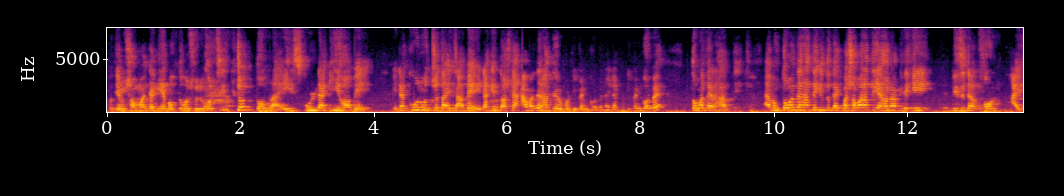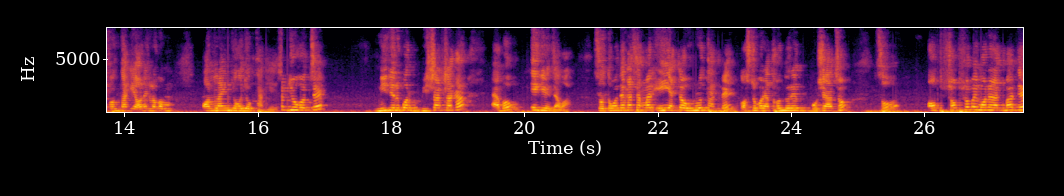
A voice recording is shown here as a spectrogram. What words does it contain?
প্রতি আমি সম্মান জানিয়ে বক্তব্য শুরু করছি। তোমরা এই স্কুলটা কি হবে? এটা কোন উচ্চতায় যাবে, এটা কিন্তু আসলে আমাদের হাতের উপর ডিপেন্ড করবে না। এটা ডিপেন্ড করবে তোমাদের হাতে। এবং তোমাদের হাতে কিন্তু দেখবা সবার হাতেই এখন আমি দেখি ডিজিটাল ফোন আইফোন থাকে, অনেক রকম অনলাইন যোগাযোগ থাকে। যুগ হচ্ছে নিজের উপর বিশ্বাস রাখা এবং এগিয়ে যাওয়া। সো তোমাদের কাছে আমার এই একটা অনুরোধ থাকবে, কষ্ট করে এতক্ষণ ধরে বসে আছো। সো সবসময় মনে রাখবা যে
